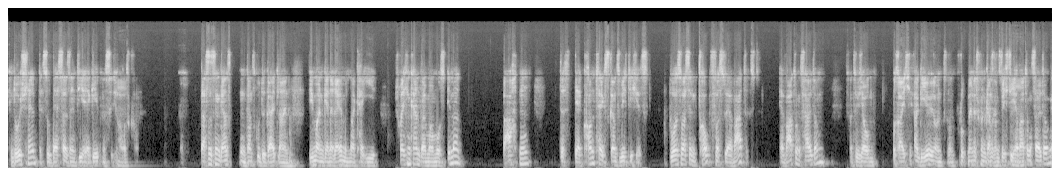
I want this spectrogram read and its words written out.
im Durchschnitt, desto besser sind die Ergebnisse, die rauskommen. Das ist ein ganz, eine ganz gute Guideline, wie man generell mit einer KI sprechen kann, weil man muss immer beachten, dass der Kontext ganz wichtig ist. Du hast was im Kopf, was du erwartest. Erwartungshaltung ist natürlich auch im Bereich Agil und, und Produktmanagement ganz, ganz wichtig, Erwartungshaltung.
